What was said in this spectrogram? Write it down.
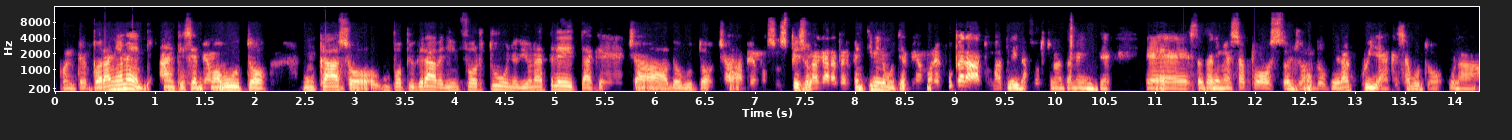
contemporaneamente, anche se abbiamo avuto un caso un po' più grave di infortunio di un atleta che ci ha dovuto, ci abbiamo sospeso la gara per 20 minuti, abbiamo recuperato, l'atleta fortunatamente è stata rimessa a posto, il giorno dopo era qui, anche se ha avuto una,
